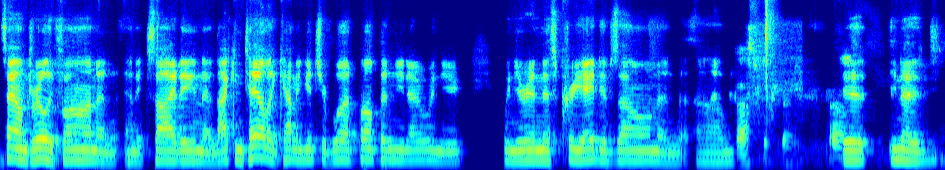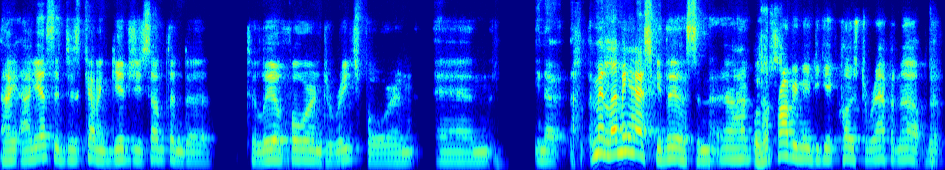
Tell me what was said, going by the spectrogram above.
sounds really fun and, and exciting. And I can tell it kind of gets your blood pumping you know when you when you're in this creative zone. And um, that's yeah. it you know I, I guess it just kind of gives you something to to live for and to reach for. And and you know I mean let me ask you this and I, I mm-hmm. probably need to get close to wrapping up but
